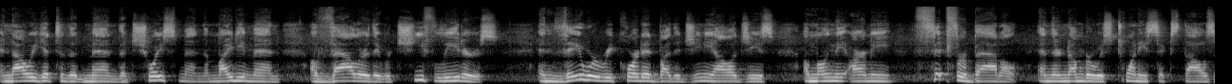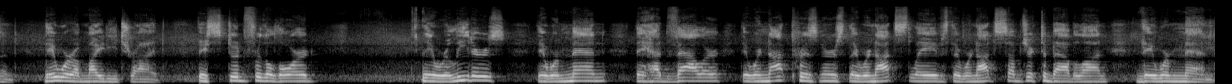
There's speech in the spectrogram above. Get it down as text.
and now we get to the men, the choice men, the mighty men of valor. They were chief leaders, and they were recorded by the genealogies among the army fit for battle, and their number was 26,000. They were a mighty tribe. They stood for the Lord. They were leaders. They were men. They had valor. They were not prisoners. They were not slaves. They were not subject to Babylon. They were men.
